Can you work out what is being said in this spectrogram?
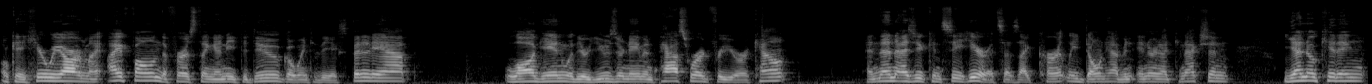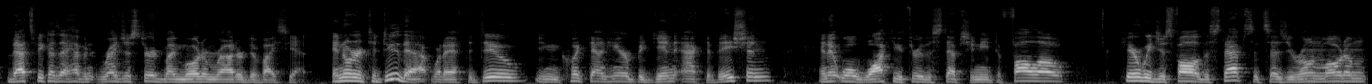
Okay, here we are on my iPhone. The first thing I need to do, go into the Xfinity app, log in with your username and password for your account. And then as you can see here, it says I currently don't have an internet connection. Yeah, no kidding. That's because I haven't registered my modem router device yet. In order to do that, what I have to do, you can click down here, begin activation, and it will walk you through the steps you need to follow. Here we just follow the steps. It says your own modem.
